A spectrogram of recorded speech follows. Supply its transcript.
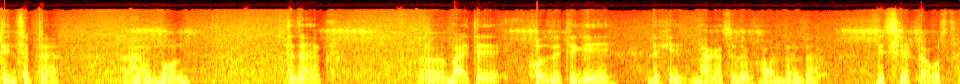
তিন চারটা বোন। তো যাই হোক বাড়িতে খোঁজ নিতে গিয়ে দেখি ভাঙাচুরা ঘর, দরজা, বিশ্রী একটা অবস্থা।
